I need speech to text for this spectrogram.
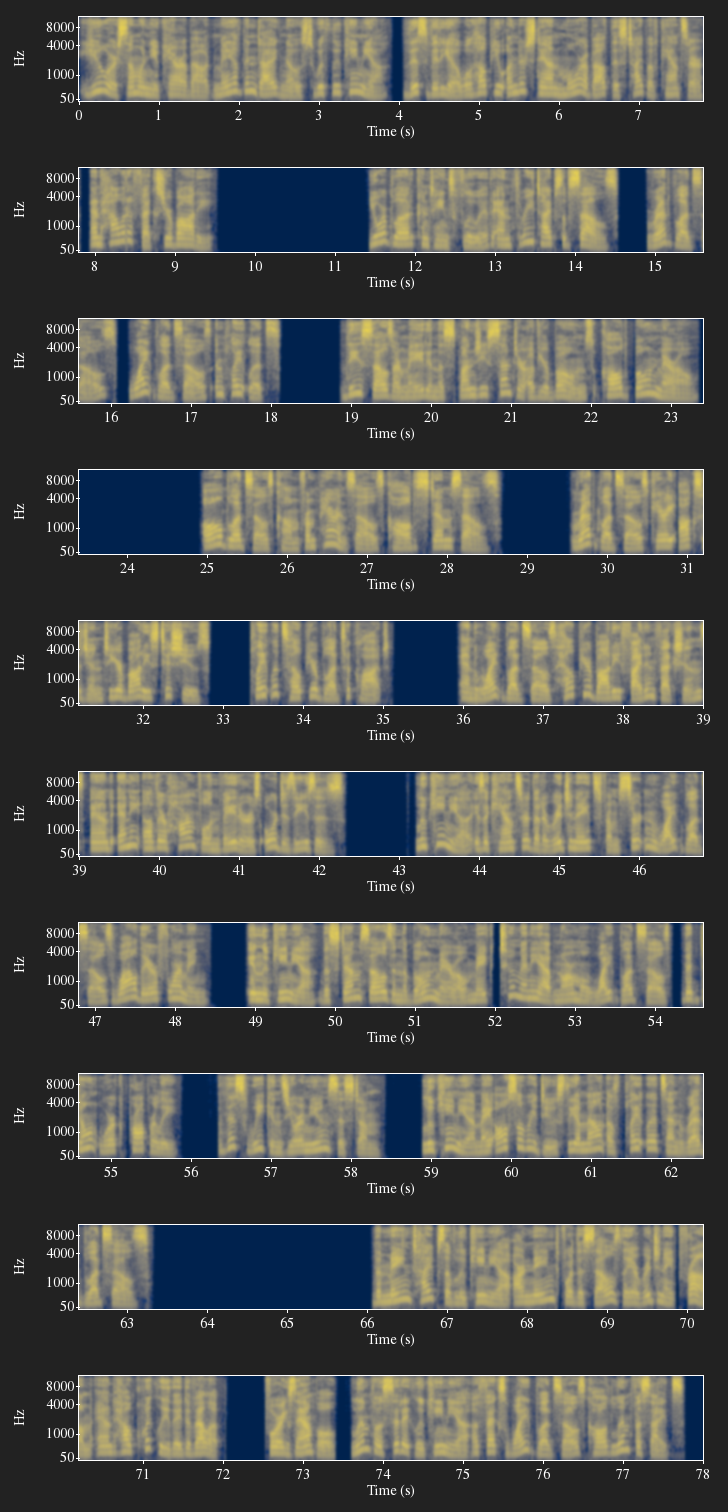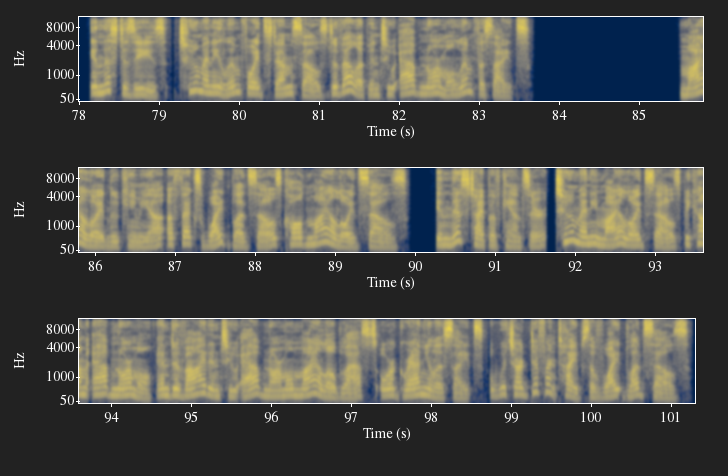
You or someone you care about may have been diagnosed with leukemia. This video will help you understand more about this type of cancer and how it affects your body. Your blood contains fluid and three types of cells, red blood cells, white blood cells, and platelets. These cells are made in the spongy center of your bones called bone marrow. All blood cells come from parent cells called stem cells. Red blood cells carry oxygen to your body's tissues. Platelets help your blood to clot. And white blood cells help your body fight infections and any other harmful invaders or diseases. Leukemia is a cancer that originates from certain white blood cells while they are forming. In leukemia, the stem cells in the bone marrow make too many abnormal white blood cells that don't work properly. This weakens your immune system. Leukemia may also reduce the amount of platelets and red blood cells. The main types of leukemia are named for the cells they originate from and how quickly they develop. For example, lymphocytic leukemia affects white blood cells called lymphocytes. In this disease, too many lymphoid stem cells develop into abnormal lymphocytes. Myeloid leukemia affects white blood cells called myeloid cells. In this type of cancer, too many myeloid cells become abnormal and divide into abnormal myeloblasts or granulocytes, which are different types of white blood cells.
